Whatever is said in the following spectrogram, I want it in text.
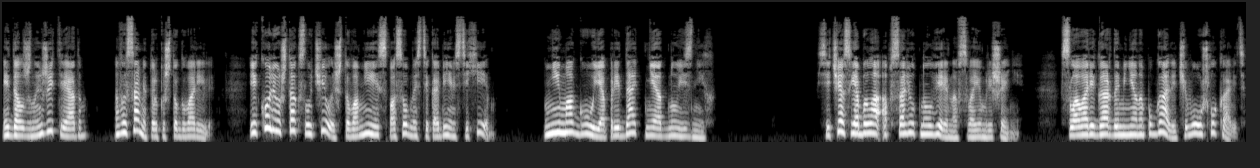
и должны жить рядом. Вы сами только что говорили. И коли уж так случилось, что во мне есть способности к обеим стихиям, не могу я предать ни одну из них. Сейчас я была абсолютно уверена в своем решении. Слова Ригарда меня напугали, чего уж лукавить.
